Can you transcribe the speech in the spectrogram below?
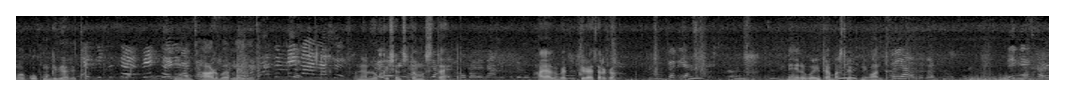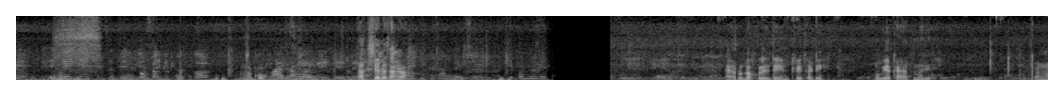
व हा मग किती आलेत. पूर्ण झाड भरलं ते. आणि लोकेशन सुद्धा मस्त आहे. हाय अजून काहीतरी फिरायसारखं? हे लोक इथं बसलेत निवांत. नको. टॅक्सीला अक्षयला सांगा. ॲरो दाखवले तिथे एंट्रीसाठी बघूया काय आतमध्ये. इकडनं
